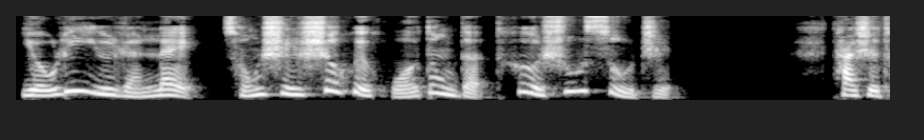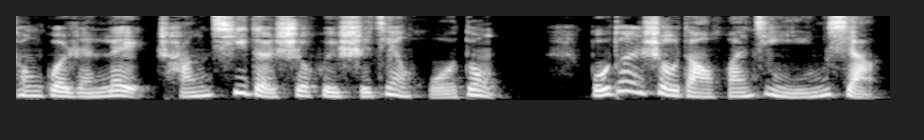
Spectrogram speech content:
有利于人类从事社会活动的特殊素质。它是通过人类长期的社会实践活动，不断受到环境影响，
